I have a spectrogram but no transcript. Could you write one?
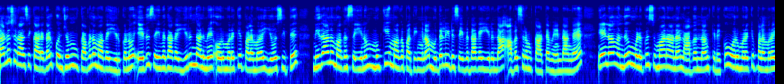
தனுசு ராசிக்காரர்கள் கொஞ்சம் கவனமாக இருக்கணும். எது செய்வதாக இருந்தாலுமே ஒரு முறைக்கு பல முறை யோசித்து நிதானமாக செய்யணும். முக்கியமாக பார்த்தீங்கன்னா முதலீடு செய்வதாக இருந்தால் அவசரம் காட்ட வேண்டாங்க. ஏன்னா வந்து உங்களுக்கு சுமாரான லாபம் தான் கிடைக்கும். ஒரு முறைக்கு பல முறை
